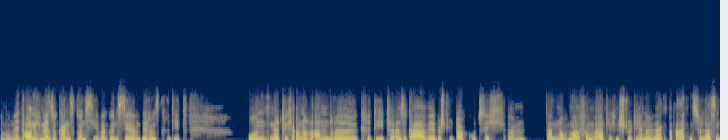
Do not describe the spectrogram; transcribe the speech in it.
im Moment auch nicht mehr so ganz günstig, aber günstiger Bildungskredit und natürlich auch noch andere Kredite. Also da wäre bestimmt auch gut, sich ähm, dann nochmal vom örtlichen Studierendenwerk beraten zu lassen.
